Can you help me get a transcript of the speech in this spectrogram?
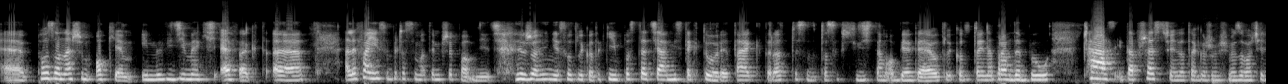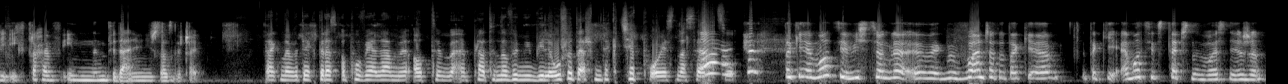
e, poza naszym okiem i my widzimy jakiś efekt. E, ale fajnie sobie czasem o tym przypomnieć, że oni nie są tylko takimi postaciami z tektury, tak, które czasem do czasu się gdzieś tam objawiają, tylko tutaj naprawdę był czas i ta przestrzeń do tego, żebyśmy zobaczyli ich trochę w innym wydaniu niż zazwyczaj. Tak, nawet jak teraz opowiadamy o tym platynowym jubileuszu, to aż mi tak ciepło jest na sercu. Tak, takie emocje mi się ciągle e, jakby włącza to takie, takie emocje wsteczne właśnie, że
